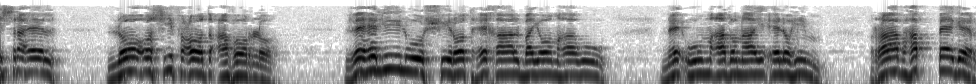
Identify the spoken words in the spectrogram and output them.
ישראל, לא אוסיף עוד עבור לו. והלילו שירות היכל ביום ההוא, נאום אדוני אלוהים, רב הפגר,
